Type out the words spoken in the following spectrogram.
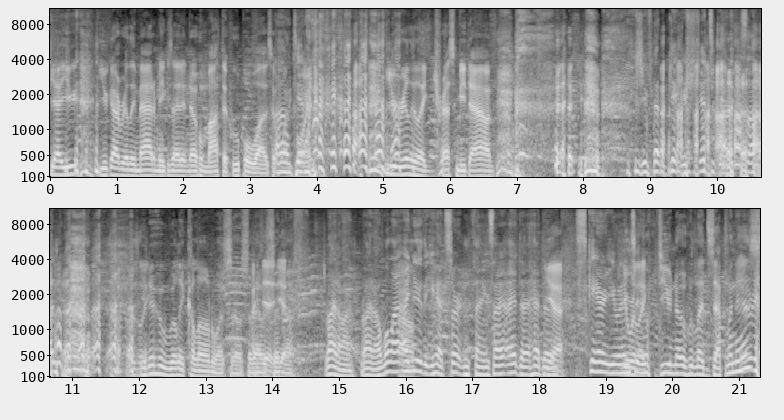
Yeah, you you got really mad at me because I didn't know who the Hoople was at Oh, one point. you really like dressed me down. you better get your shit together, son. I was You knew who Willie Colon was, though, so I that was did, yeah. enough. right on, right on. Well, I, I Oh. knew that you had certain things. I, I had to had to Yeah. scare you you into. were like, "Do you know who Led Zeppelin is?"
